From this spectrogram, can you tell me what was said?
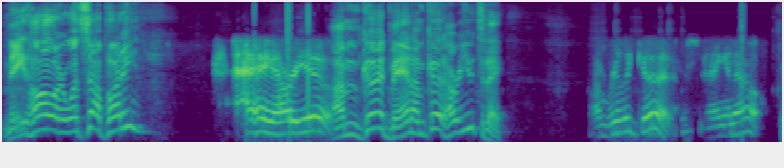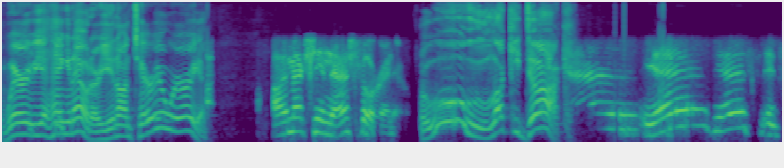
Nate Haller, what's up, buddy? Hey, how are you? I'm good, man. I'm good. How are you today? I'm really good. I'm just hanging out. Where are you hanging out? Are you in Ontario? Where are you? I'm actually in Nashville right now. Ooh, lucky duck. Yes, yes. It's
